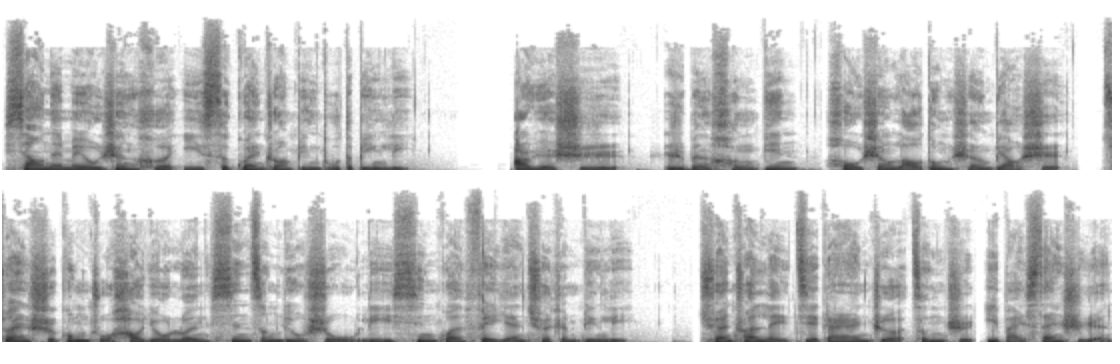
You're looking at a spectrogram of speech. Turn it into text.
校内没有任何疑似冠状病毒的病例。二月十日，日本横滨厚生劳动省表示，钻石公主号邮轮新增六十五例新冠肺炎确诊病例，全船累计感染者增至一百三十人。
